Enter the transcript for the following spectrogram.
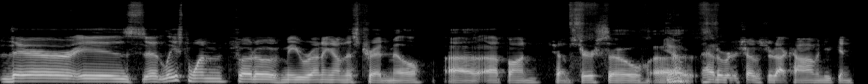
there is at least one photo of me running on this treadmill uh, up on Chubstr. So uh, Yeah. head over to chubstr.com and you can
